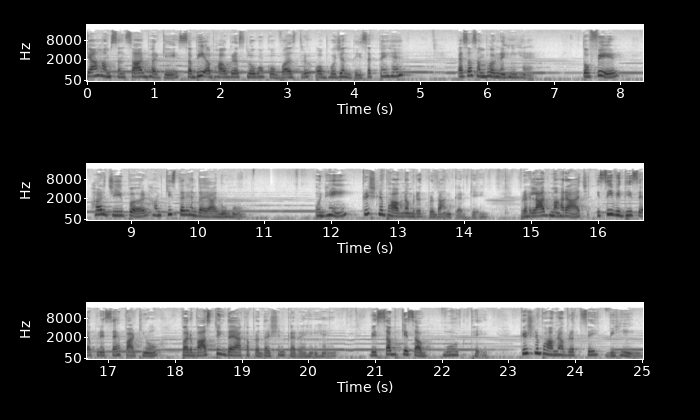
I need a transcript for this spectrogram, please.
क्या हम संसार भर के सभी अभावग्रस्त लोगों को वस्त्र और भोजन दे सकते हैं? ऐसा संभव नहीं है। तो फिर, हर जीव पर हम किस तरह दयालु हों? उन्हें कृष्ण भावनामृत प्रदान करके। प्रहलाद महाराज इसी विधि से अपने सहपाठियों पर वास्तविक दया का प्रदर्शन कर रहे हैं। वे सब के सब मूर्ख थे। कृष्ण भावनाव्रत से विहीन।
